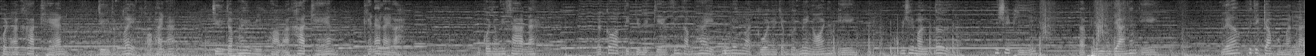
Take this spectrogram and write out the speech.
คนอาฆาตแค้น จึงทำให้ขออภัยนะ จึงทำให้มีความอาฆาตแค้นแค้นอะไรล่ะ ผมก็ยังไม่ทราบนะ แล้วก็ติดอยู่ในเกมซึ่งทำให้ผู้เล่นหวาดกลัวในจำนวนไม่น้อยนั่นเอง ไม่ใช่มอนเตอร์ ไม่ใช่ผี แต่เป็นวิญญาณนั่นเอง แล้วพฤติกรรมของมันล่ะ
